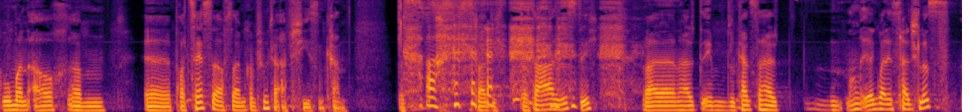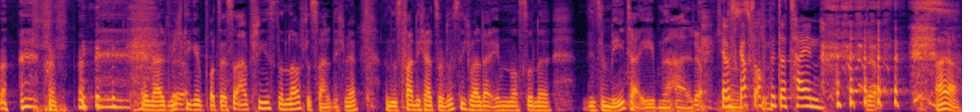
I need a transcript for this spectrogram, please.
Wo man auch ähm, äh, Prozesse auf seinem Computer abschießen kann. Das ah. fand ich total lustig, weil dann halt eben, du kannst da halt irgendwann ist halt Schluss. Wenn halt wichtige Prozesse abschießt, dann läuft es halt nicht mehr. Und das fand ich halt so lustig, weil da eben noch so eine, diese Meta-Ebene halt. Ja, ja das gab's auch mit Dateien. ja. Ah ja.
